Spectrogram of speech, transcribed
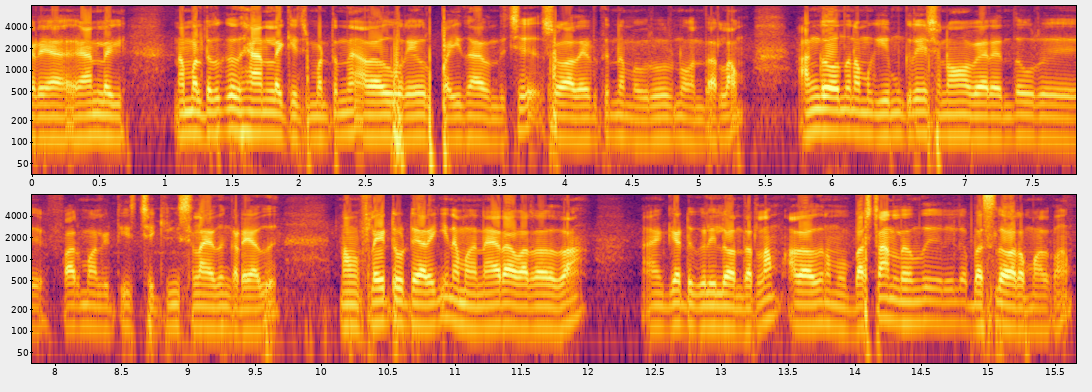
கிடையாது ஹேண்ட் லக்கேஜ் நம்மள்ட்ட இருக்கிறது ஹேண்ட் லக்கேஜ் மட்டும்தான். அதாவது ஒரே ஒரு பை தான் இருந்துச்சு. ஸோ அதை எடுத்துகிட்டு நம்ம ஒரு ஊர்னு வந்துடலாம் அங்கே வந்து நமக்கு இமிக்ரேஷனோ வேறு எந்த ஒரு ஃபார்மாலிட்டிஸ் செக்கிங்ஸ்லாம் எதுவும் கிடையாது. நம்ம ஃப்ளைட் விட்டு இறங்கி நம்ம நேராக வர்றது தான் கேட்டுக்கு வெளியில் வந்துடலாம் அதாவது நம்ம பஸ் ஸ்டாண்ட்லேருந்து வெளியில் பஸ்ஸில் வர மாதிரி தான்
